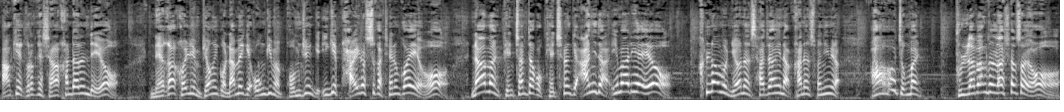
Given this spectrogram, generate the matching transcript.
않게 그렇게 생각한다는데요. 내가 걸린 병이고 남에게 옮기면 범죄인 게 이게 바이러스가 되는 거예요. 나만 괜찮다고 괜찮은 게 아니다 이 말이에요. 클럽을 여는 사장이나 가는 손님이나 아우 정말 불나방들 나셔서요.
